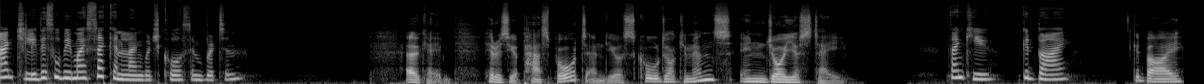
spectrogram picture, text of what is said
Actually, this will be my second language course in Britain. Okay, here is your passport and your school documents. Enjoy your stay. Thank you. Goodbye. Goodbye.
